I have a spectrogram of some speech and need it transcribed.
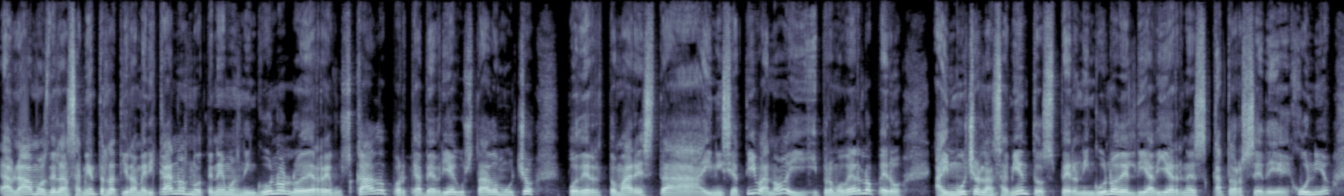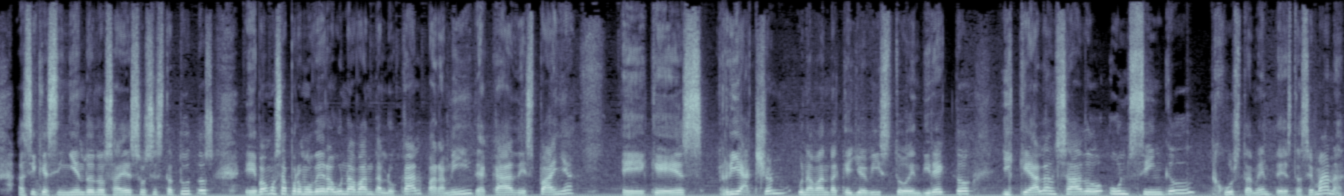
Hablábamos de lanzamientos latinoamericanos, no tenemos ninguno, lo he rebuscado porque me habría gustado mucho poder tomar esta iniciativa ¿no? y, promoverlo, pero hay muchos lanzamientos, pero ninguno del día viernes 14 de junio. Así que ciñéndonos a esos estatutos, eh, vamos a promover a una banda local para mí, de acá de España, eh, que es Reaction, una banda que yo he visto en directo y que ha lanzado un single justamente esta semana.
